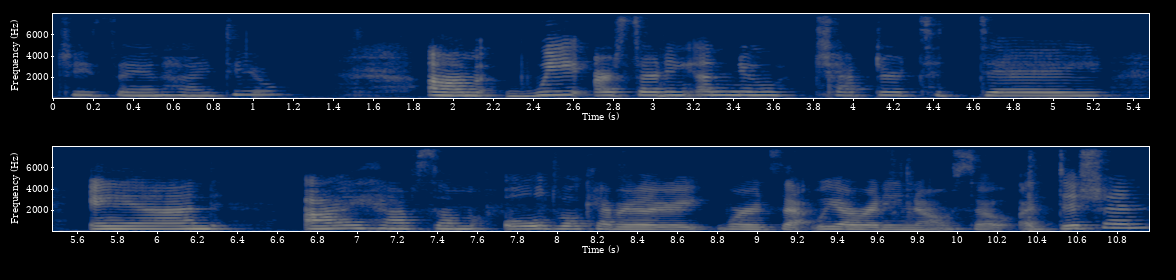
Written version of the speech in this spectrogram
She's saying hi too. Um, we are starting a new chapter today, and I have some old vocabulary words that we already know. So, addition,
